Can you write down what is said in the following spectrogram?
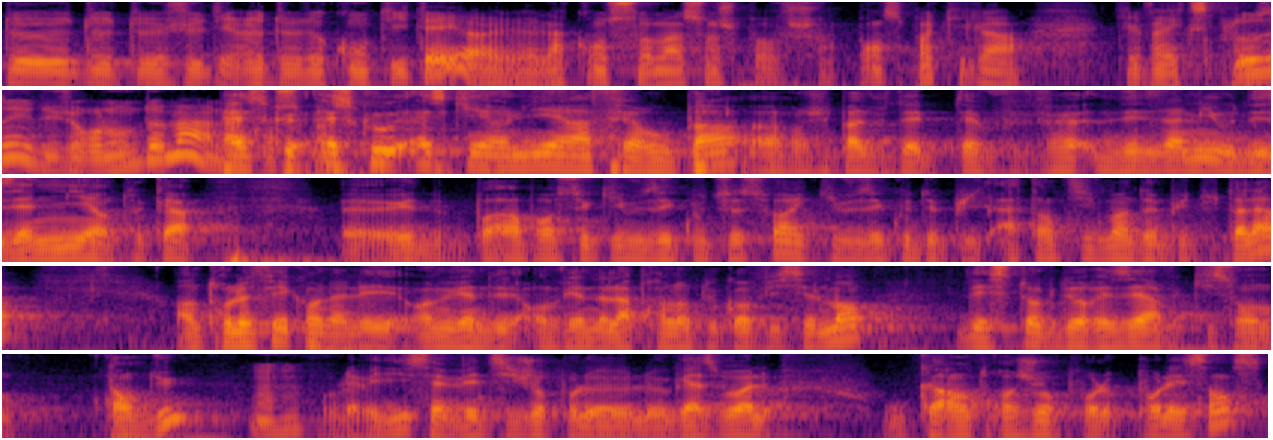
de, de- de- je dirais, de, quantité. Euh, La consommation, je ne pense pas qu'il va exploser du jour au lendemain. Est-ce qu'il y a un lien à faire ou pas? Alors, je sais pas, vous avez peut-être des amis ou des ennemis, en tout cas, euh, par rapport à ceux qui vous écoutent ce soir et qui vous écoutent depuis, attentivement depuis tout à l'heure, entre le fait qu'on on vient de, on vient de l'apprendre en tout cas officiellement, des stocks de réserve qui sont tendus, Mhm. vous l'avez dit, c'est 26 jours pour le, le gasoil ou 43 jours pour le- pour l'essence.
